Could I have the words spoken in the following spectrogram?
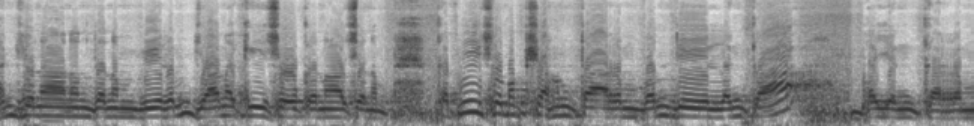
అంజనానందనం వీరం జానకీ శోకనాశనం కపీశమక్షహంతారం వందే లంకా భయంకరం.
